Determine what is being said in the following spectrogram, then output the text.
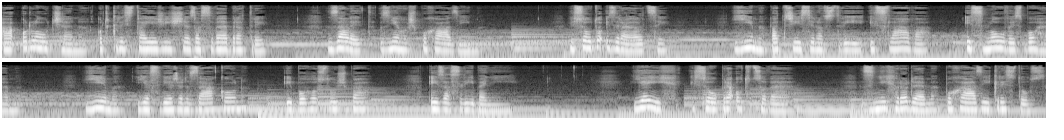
a odloučen od Krista Ježíše za své bratry, za lid, z něhož pocházím. Jsou to Izraelci, Jim patří synovství i sláva, i smlouvy s Bohem. Jim je svěřen zákon, i bohoslužba, i zaslíbení. Jejich jsou praotcové, z nich rodem pochází Kristus.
